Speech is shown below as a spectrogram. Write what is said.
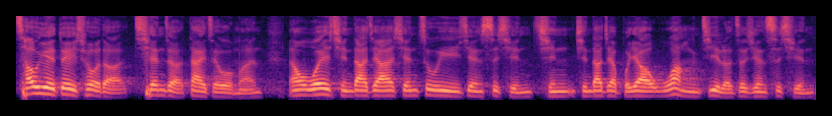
超越对错的，牵着带着我们。然后，我也请大家先注意一件事情，请请大家不要忘记了这件事情。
